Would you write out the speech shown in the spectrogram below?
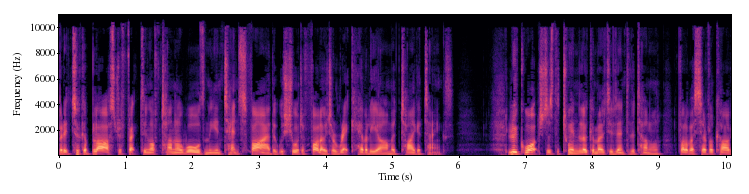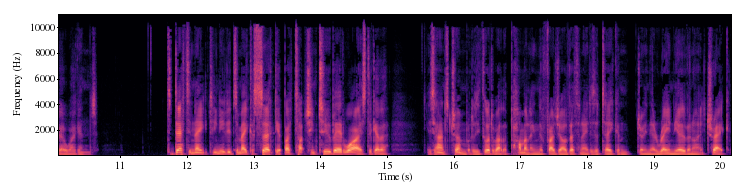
but it took a blast reflecting off tunnel walls and the intense fire that was sure to follow to wreck heavily armoured Tiger tanks. Luc watched as the twin locomotives entered the tunnel, followed by several cargo wagons. To detonate, he needed to make a circuit by touching two bared wires together. His hands trembled as he thought about the pummeling the fragile detonators had taken during their rainy overnight trek,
